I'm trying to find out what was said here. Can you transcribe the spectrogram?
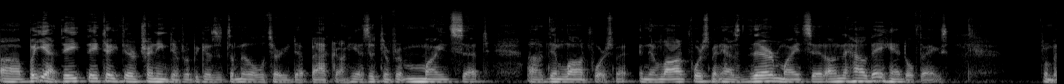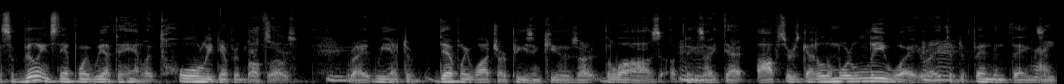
Uh, but yeah, they, they take their training different because it's a military background. He has a different mindset uh, than law enforcement, and then law enforcement has their mindset on how they handle things from a civilian standpoint, we have to handle it totally different, both of those, right? We have to definitely watch our P's and Q's, our, the laws, uh, things like that. Officers got a little more leeway, right, to defend in things, Right.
